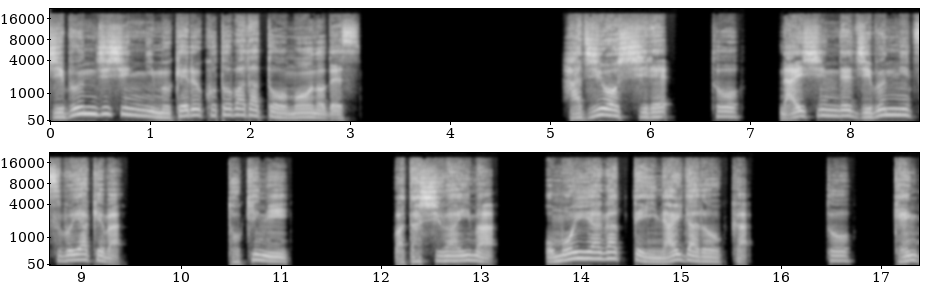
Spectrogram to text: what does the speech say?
自分自身に向ける言葉だと思うのです。恥を知れと内心で自分につぶやけば、時に私は今思い上がっていないだろうかと謙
